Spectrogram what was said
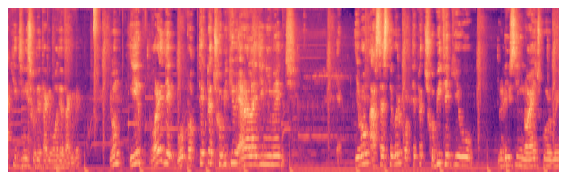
একই জিনিস হতে থাকবে হতে থাকবে। এবং এর পরে দেখব প্রত্যেকটা ছবিকেও অ্যানালাইজিং ইমেজ এবং আস্তে আস্তে করে প্রত্যেকটা ছবি থেকেও রিডিউসিং নয়েজ করবে,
